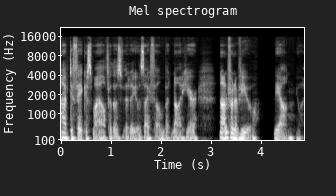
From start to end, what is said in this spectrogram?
I have to fake a smile for those videos I film, but not here. Not in front of you, Liang Yuan.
